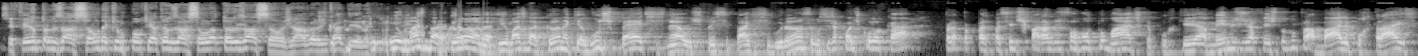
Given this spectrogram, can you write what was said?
Você fez atualização, daqui um pouco tem atualização da atualização. Java é brincadeira. E, e, o mais bacana, e o mais bacana é que alguns patches, né? Os principais de segurança, você já pode colocar para ser disparado de forma automática, porque a Manage já fez todo um trabalho por trás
